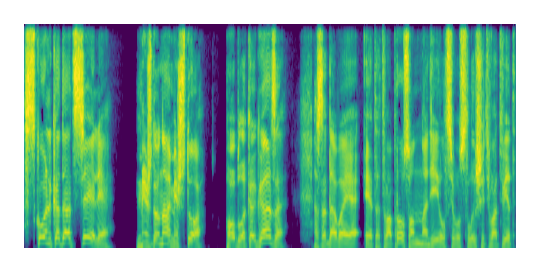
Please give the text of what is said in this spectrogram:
Сколько до цели? Между нами что, облако газа?» Задавая этот вопрос, он надеялся услышать в ответ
